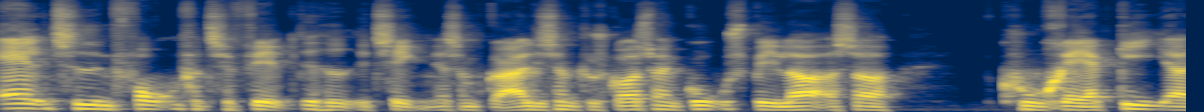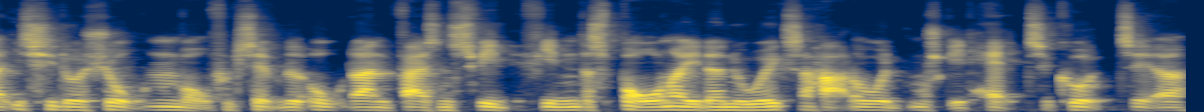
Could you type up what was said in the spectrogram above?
altid en form for tilfældighed i tingene, som gør ligesom, du skal også være en god spiller, og så kunne reagere i situationen, hvor for eksempel, oh, der er en, faktisk en fjende, der spawner i dig nu, ikke? så har du et, måske et halvt sekund til at,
